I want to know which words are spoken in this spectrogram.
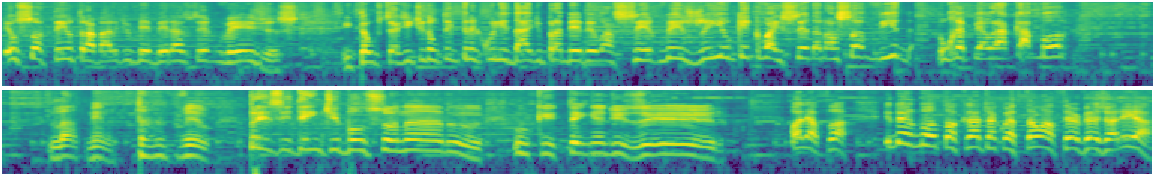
Eu só tenho o trabalho de beber as cervejas. Então, se a gente não tem tranquilidade para beber uma cervejinha, o que, que vai ser da nossa vida? O hour acabou. Lamentável. Presidente Bolsonaro, o que tem a dizer? Olha só, e de no tocante à questão a cervejaria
